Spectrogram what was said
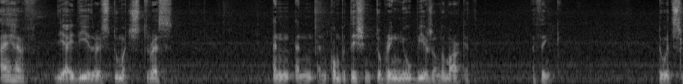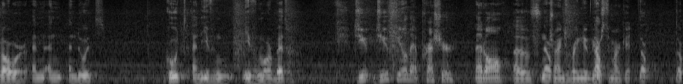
I have the idea there is too much stress and, and, and competition to bring new beers on the market. I think do it slower and, and, and do it good and even even more better. Do you do you feel that pressure at all of No. trying to bring new No. beers to market? No, no.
